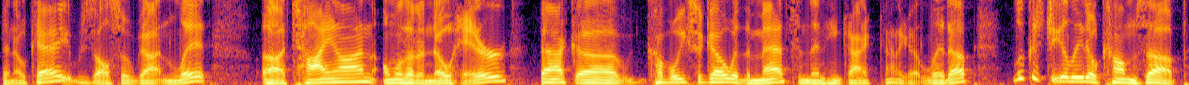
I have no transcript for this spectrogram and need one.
been okay. He's also gotten lit. Uh, Taillon almost had a no hitter back uh, a couple weeks ago with the Mets, and then he kind of got lit up. Lucas Giolito comes up,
